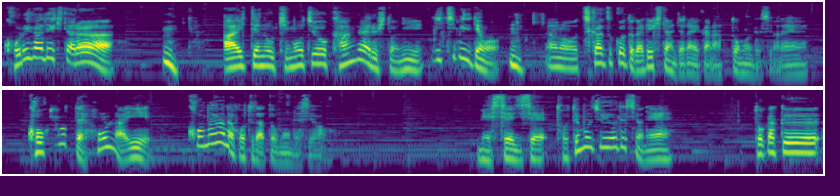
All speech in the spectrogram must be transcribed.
これができたら、うん、相手の気持ちを考える人に1ミリでも、うん、あの、近づくことができたんじゃないかなと思うんですよね。国語って本来、このようなことだと思うんですよ。メッセージ性、とても重要ですよね。とかく、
